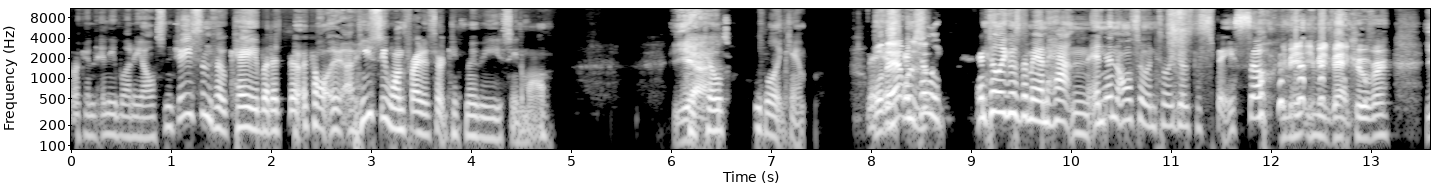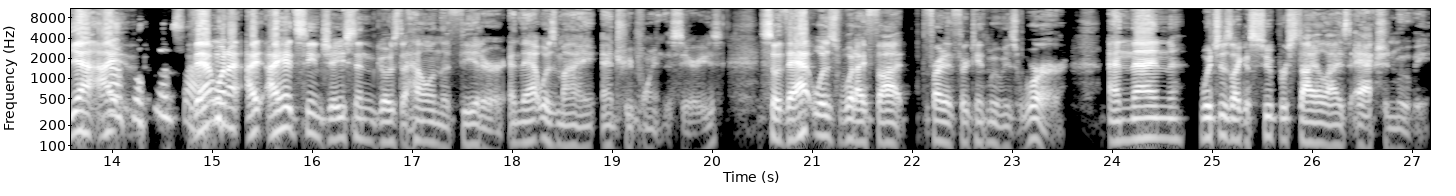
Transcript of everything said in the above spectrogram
fucking anybody else? And Jason's okay, but it's, it's all. You see one Friday the Thirteenth movie, you've seen them all. He yeah. kills people at camp. Well, Un- that was- until he, until he goes to Manhattan, and then also until he goes to space. So You mean you mean Vancouver? Yeah, I oh, I'm that one I, I I had seen Jason goes to hell in the theater, and that was my entry point in the series. So that was what I thought Friday the Thirteenth movies were, and then which is like a super stylized action movie.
